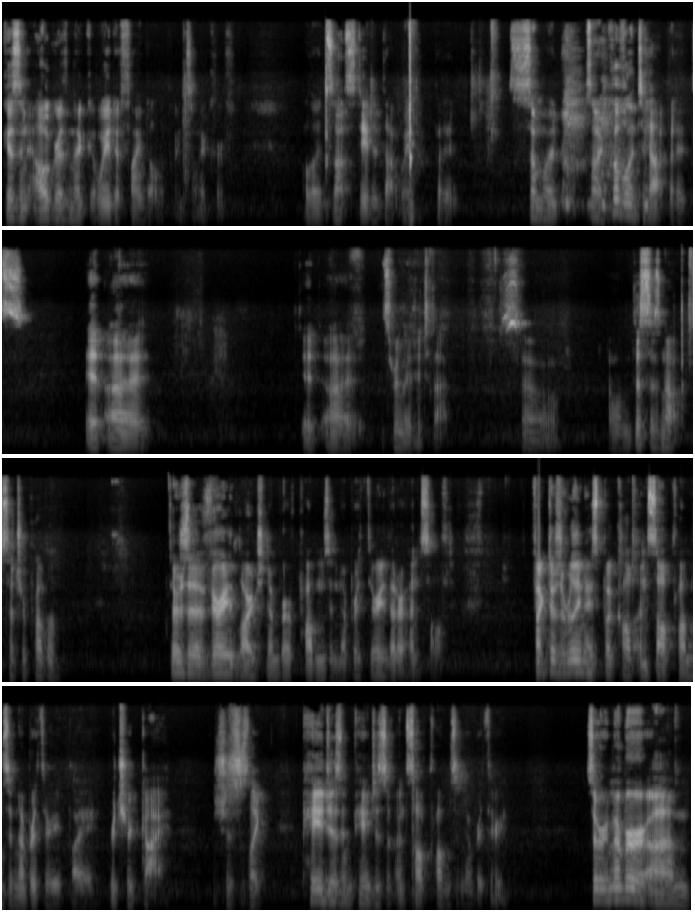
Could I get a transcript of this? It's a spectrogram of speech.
gives an algorithmic way to find all the points on a curve. Although it's not stated that way, but it somewhat it's not equivalent to that, but it's it uh, it uh, it's related to that. So um, this is not such a problem. There's a very large number of problems in number theory that are unsolved. In fact, there's a really nice book called Unsolved Problems in Number Theory by Richard Guy, which is just like pages and pages of unsolved problems in number theory. So remember, um,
